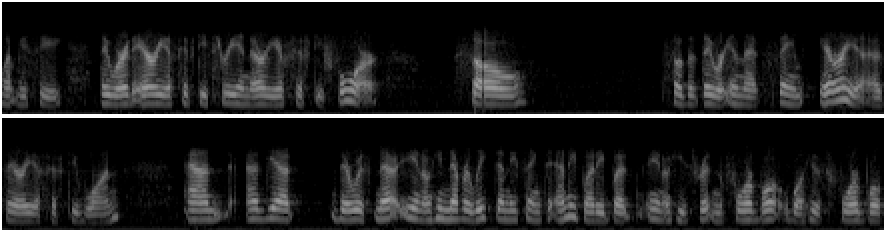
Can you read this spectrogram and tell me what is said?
let me see they were at area 53 and area 54 so so that they were in that same area as area 51 and and yet there was ne- you know he never leaked anything to anybody but you know he's written four book well his four book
